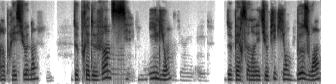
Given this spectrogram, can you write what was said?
impressionnant de près de 26 millions de personnes en Éthiopie qui ont besoin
